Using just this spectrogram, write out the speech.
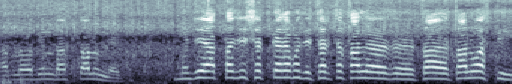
आपलं बिनधास्त चालून द्यायचं म्हणजे आता जी शेतकऱ्यामध्ये चर्चा चाल चा, चालू असती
